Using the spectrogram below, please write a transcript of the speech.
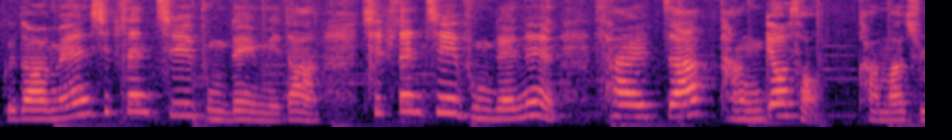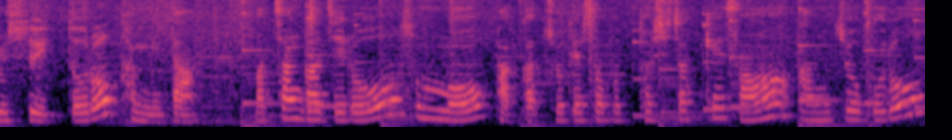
그 다음에 10cm 붕대입니다. 10cm 붕대는 살짝 당겨서 감아줄 수 있도록 합니다. 마찬가지로 손목 바깥쪽에서부터 시작해서 안쪽으로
